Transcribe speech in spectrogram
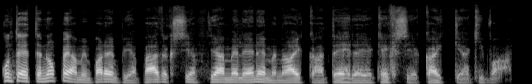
Kun teette nopeammin parempia päätöksiä, jää meille enemmän aikaa tehdä ja keksiä kaikkea kivaa.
